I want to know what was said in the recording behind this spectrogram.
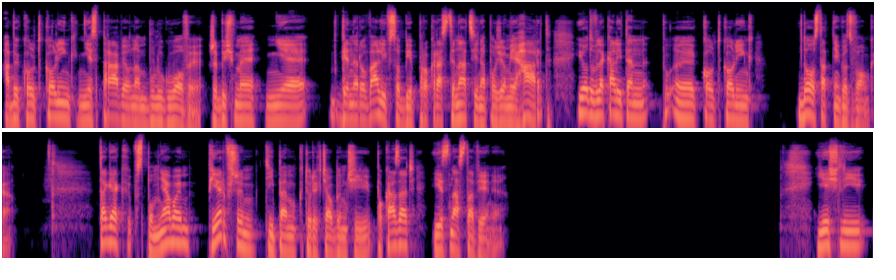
aby cold calling nie sprawiał nam bólu głowy, żebyśmy nie generowali w sobie prokrastynacji na poziomie hard i odwlekali ten e, cold calling do ostatniego dzwonka. Tak jak wspomniałem, pierwszym tipem, który chciałbym Ci pokazać, jest nastawienie. Jeśli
